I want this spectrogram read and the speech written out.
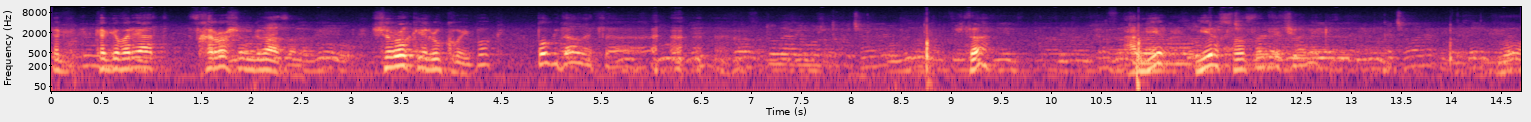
как, как говорят, с хорошим глазом, широкой рукой. Бог, Бог дал это. Что? А мир, мир создан для человека. Ну,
